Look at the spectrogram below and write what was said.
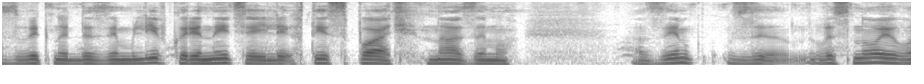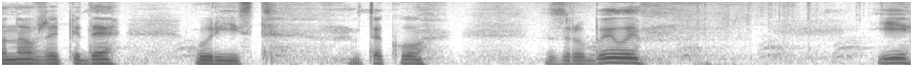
звикнути до землі, вкорінитися і лягти спати на зиму. А зим, весною вона вже піде у ріст. Тако зробили. І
